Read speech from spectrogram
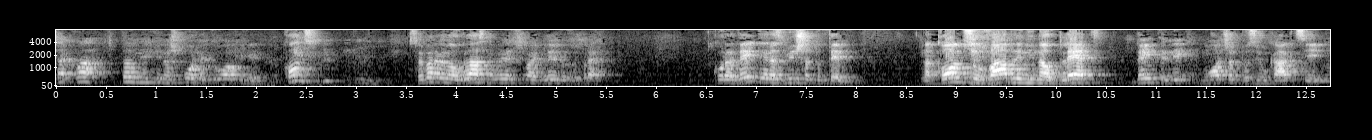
Čak, kva, tam neki na šport je tu ok gre. Konc. Se vrne na oglas, ne več, kaj gledal zapre. Tako da dejte razmišljati o tem. Na koncu vabljeni na ogled, dejte nek močan poziv k akciji.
